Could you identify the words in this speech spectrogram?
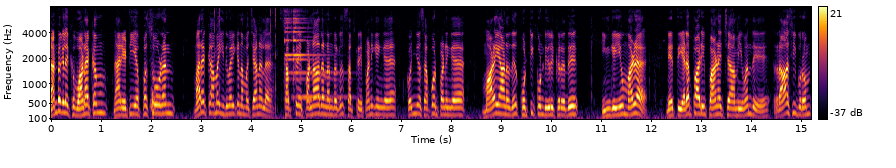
நண்பர்களுக்கு வணக்கம். நான் எட்டியப்ப சோழன் மறக்காம இது வரைக்கும் நம்ம சேனலை சப்ஸ்கிரைப் பண்ணாத நண்பர்கள் சப்ஸ்கிரைப் பண்ணிக்கங்க. கொஞ்சம் சப்போர்ட் பண்ணுங்க. மழையானது கொட்டி கொண்டு இருக்கிறது. இங்கேயும் மழை. நேற்று எடப்பாடி பழனிசாமி வந்து ராசிபுரம்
